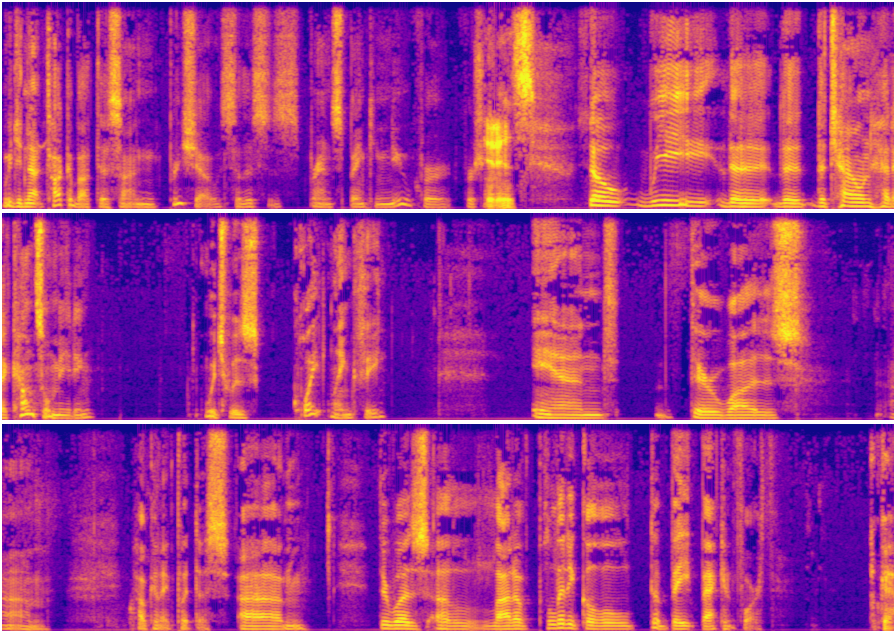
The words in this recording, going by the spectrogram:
we did not talk about this on pre-show, so this is brand spanking new for for sure. it is. So we the the the town had a council meeting, which was quite lengthy, and there was, um, how can I put this? Um, there was a lot of political debate back and forth. Okay.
